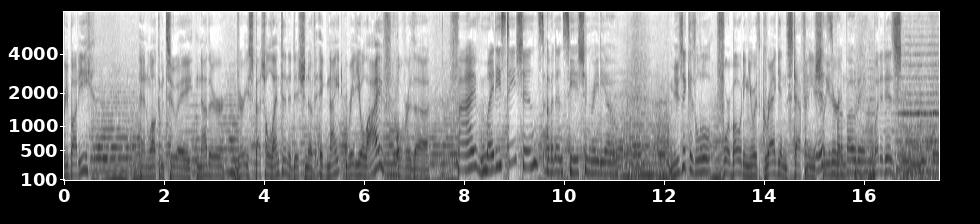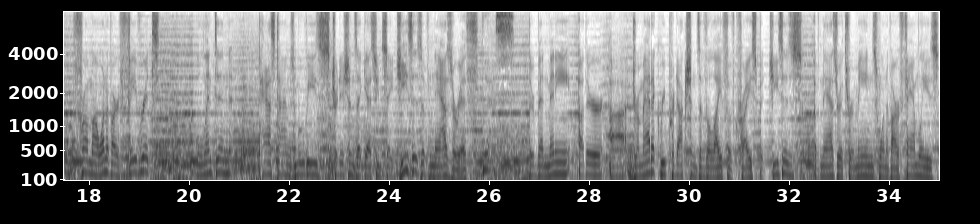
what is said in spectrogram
everybody, and welcome to a, another very special Lenten edition of Ignite Radio Live over the five mighty stations of Annunciation Radio. Music is a little foreboding. You're with Greg and Stephanie it Schlueter, and, but it is from uh, one of our favorite Lenten pastimes, movies, traditions, I guess you'd say, Jesus of Nazareth. Yes. There have been many other uh, dramatic reproductions of the life of Christ, but Jesus of Nazareth remains one of our family's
